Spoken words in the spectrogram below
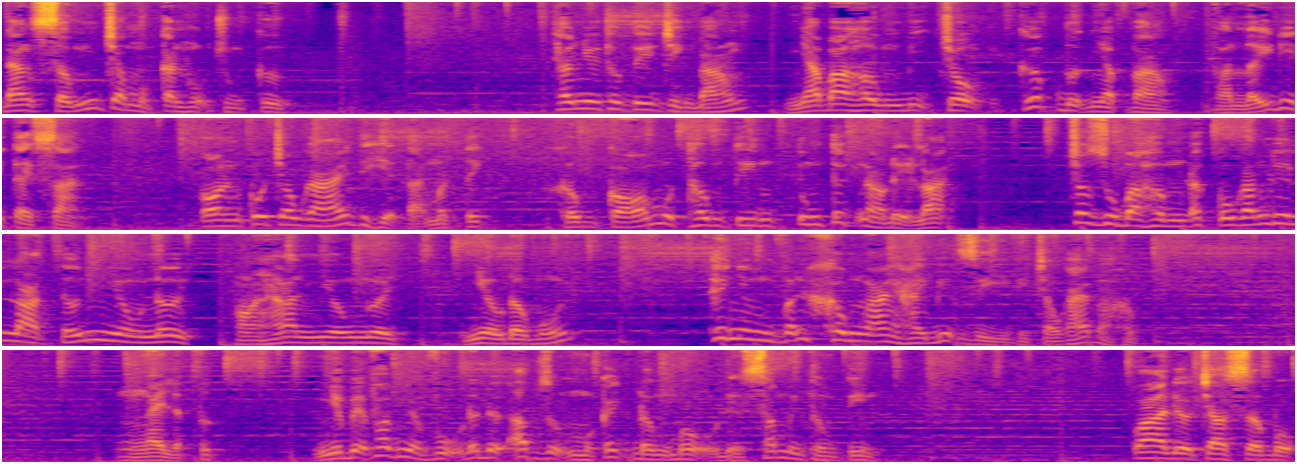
đang sống trong một căn hộ chung cư. Theo như thông tin trình báo, nhà bà Hồng bị trộm cướp đột nhập vào và lấy đi tài sản. Còn cô cháu gái thì hiện tại mất tích không có một thông tin tung tích nào để lại. Cho dù bà Hồng đã cố gắng liên lạc tới nhiều nơi, hỏi han nhiều người, nhiều đầu mối, thế nhưng vẫn không ai hay biết gì về cháu gái bà Hồng. Ngay lập tức, nhiều biện pháp nghiệp vụ đã được áp dụng một cách đồng bộ để xác minh thông tin. Qua điều tra sơ bộ,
